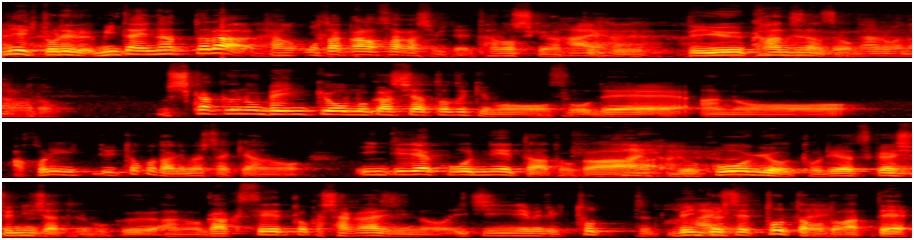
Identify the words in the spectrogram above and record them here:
利益取れるみたいになったら、お宝探しみたいに楽しくなってくるっていう感じなんですよ。なるほどなるほど。資格の勉強を昔やった時もそうで、あの、あ、これ言ったことありましたっけ？あの、インテリアコーディネーターとか、旅行業取扱主任者って僕、あの、学生とか社会人の1、2年目の時取って、勉強してはい取ったことがあって、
